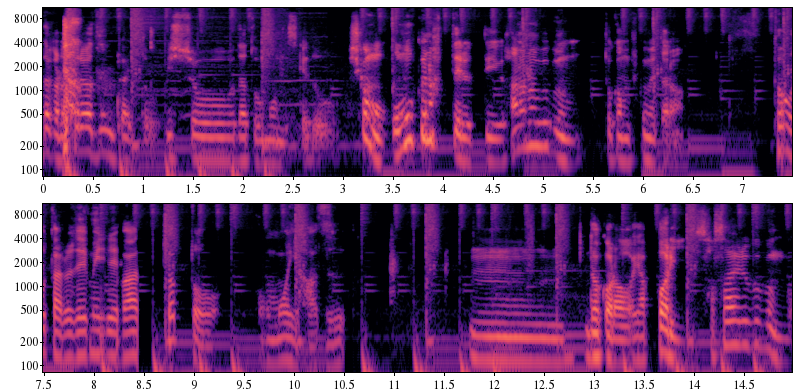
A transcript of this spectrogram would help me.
だからそれは前回と一緒だと思うんですけどしかも重くなってるっていう鼻の部分とかも含めたら。トータルで見ればちょっと重いはず。うーん。だからやっぱり支える部分が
